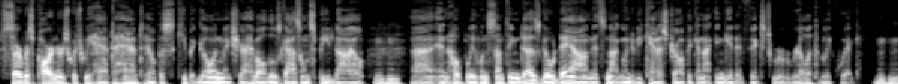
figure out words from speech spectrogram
service partners, which we have to have to help us keep it going, make sure I have all those guys on speed dial. Mm-hmm. Uh, and hopefully, when something does go down, it's not going to be catastrophic and I can get it fixed relatively quick. Mm-hmm.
